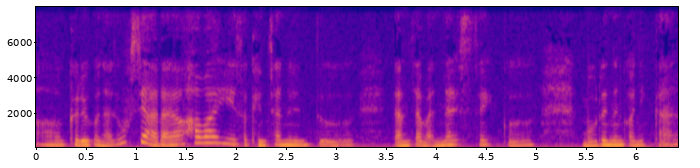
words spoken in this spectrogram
어, 그리고 나서 혹시 알아요? 하와이에서 괜찮은 또 남자 만날 수 있고 모르는 거니까.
